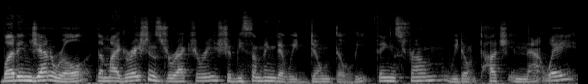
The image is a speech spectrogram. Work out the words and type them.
But in general, the migrations directory should be something that we don't delete things from, we don't touch in that way,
